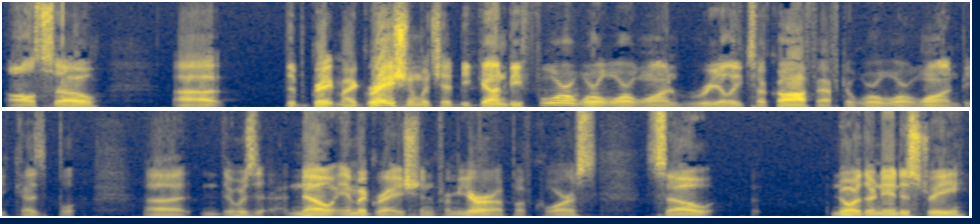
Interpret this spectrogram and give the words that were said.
Also, uh, the Great Migration, which had begun before World War I, really took off after World War I because uh, there was no immigration from Europe, of course. So, northern industry,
